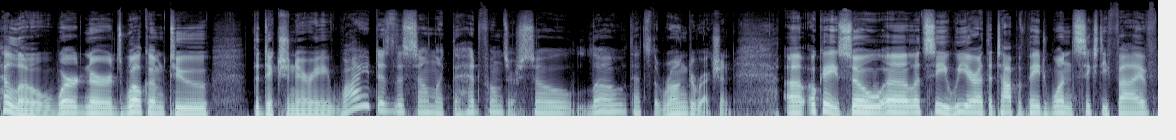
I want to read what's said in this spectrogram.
Hello, word nerds. Welcome to the dictionary. Why does this sound like the headphones are so low? That's the wrong direction. Uh, okay, so uh, let's see. We are at the top of page 165.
